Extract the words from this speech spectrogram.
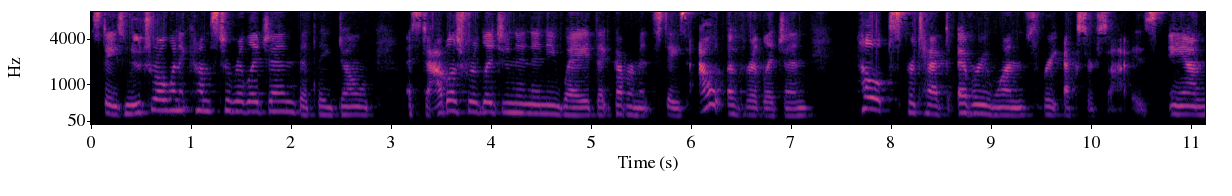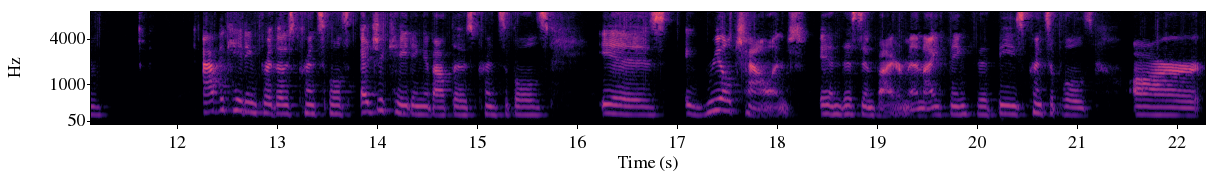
stays neutral when it comes to religion that they don't establish religion in any way that government stays out of religion helps protect everyone's free exercise. And advocating for those principles educating about those principles is a real challenge in this environment. I think that these principles are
